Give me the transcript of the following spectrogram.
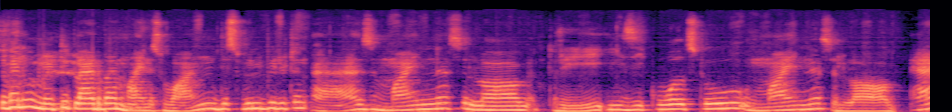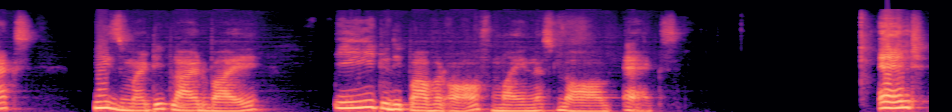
so when we multiply it by minus 1 this will be written as minus log 3 is equals to minus log x is multiplied by e to the power of minus log x. And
